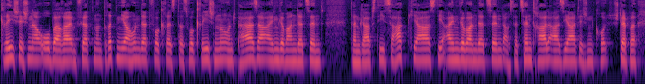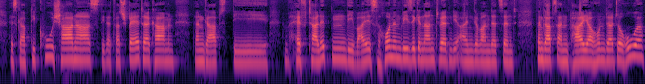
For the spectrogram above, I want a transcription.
griechischen Eroberer im vierten und dritten Jahrhundert vor Christus, wo Griechen und Perser eingewandert sind. Dann gab es die Sakyas, die eingewandert sind aus der zentralasiatischen Steppe. Es gab die Kushanas, die etwas später kamen. Dann gab es die Heptaliten, die weißen Hunnen, wie sie genannt werden, die eingewandert sind. Dann gab es ein paar Jahrhunderte Ruhe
